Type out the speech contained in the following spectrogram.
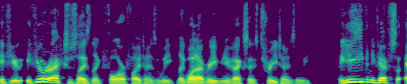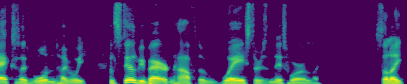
if you're if you're exercising like four or five times a week, like whatever, even if you've exercised three times a week, like even if you have exercise one time a week, it'll still be better than half the wasters in this world. Like, so like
